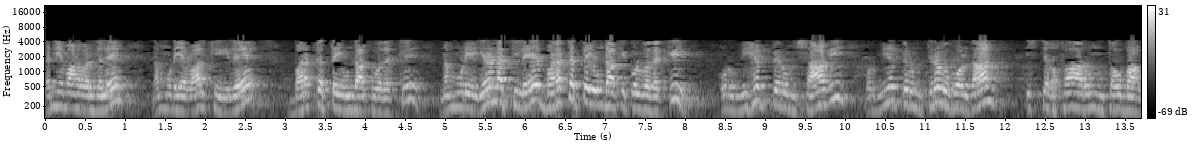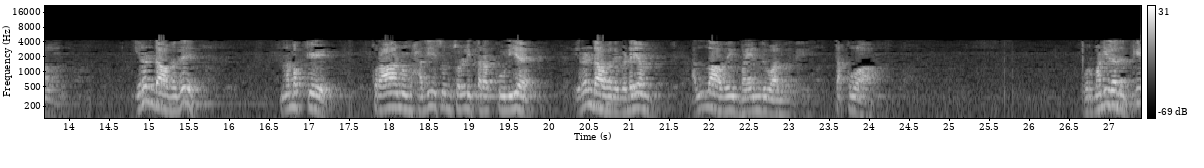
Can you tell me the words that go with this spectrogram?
கண்ணியமானவர்களே நம்முடைய வாழ்க்கையிலே பறக்கத்தை உண்டாக்குவதற்கு நம்முடைய இரணத்திலே பறக்கத்தை உண்டாக்கிக் கொள்வதற்கு ஒரு மிக பெரும் சாவி ஒரு மிக பெரும் திறவுகோல் தான் இஸ்தகாரும் தௌபாவும். இரண்டாவது நமக்கு குரானும் ஹதீஸும் சொல்லித் தரக்கூடிய இரண்டாவது விடயம் அல்லாவை பயந்து வாழ்வது தக்குவா ஒரு மனிதனுக்கு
